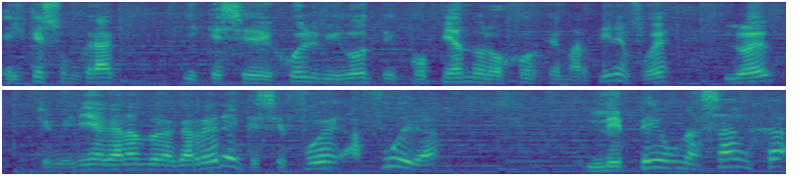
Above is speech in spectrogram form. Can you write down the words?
el que es un crack y que se dejó el bigote copiándolo Jorge Martínez fue Loeb, que venía ganando la carrera y que se fue afuera, le pega una zanja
